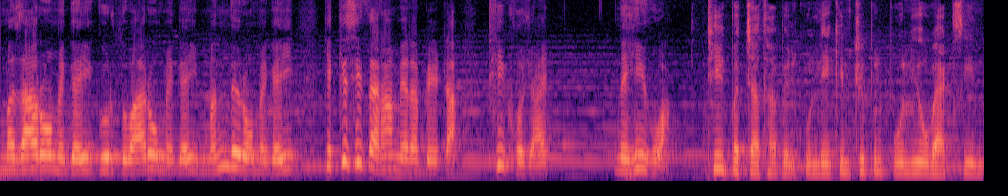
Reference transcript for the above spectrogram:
मज़ारों में गई, गुरुद्वारों में गई, मंदिरों में गई कि किसी तरह मेरा बेटा ठीक हो जाए। नहीं हुआ। ठीक बच्चा था बिल्कुल, लेकिन ट्रिपल पोलियो वैक्सीन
